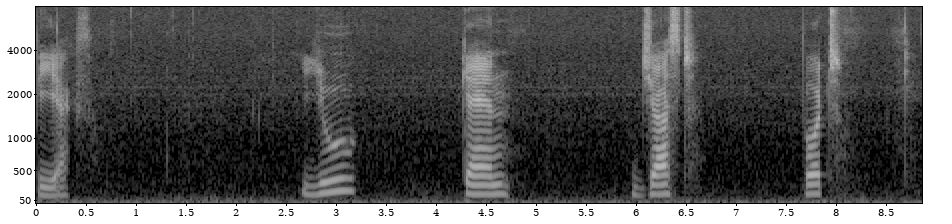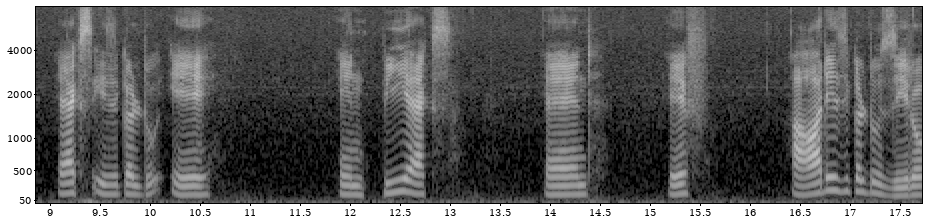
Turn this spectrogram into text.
p x you can just put x is equal to a in px, and if r is equal to zero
